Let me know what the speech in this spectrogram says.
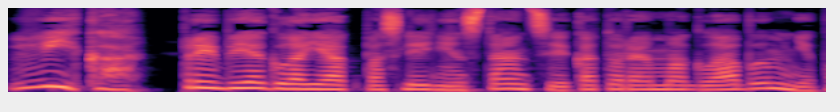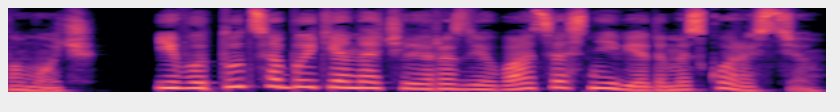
«Вика!» — прибегла я к последней инстанции, которая могла бы мне помочь. И вот тут события начали развиваться с неведомой скоростью.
